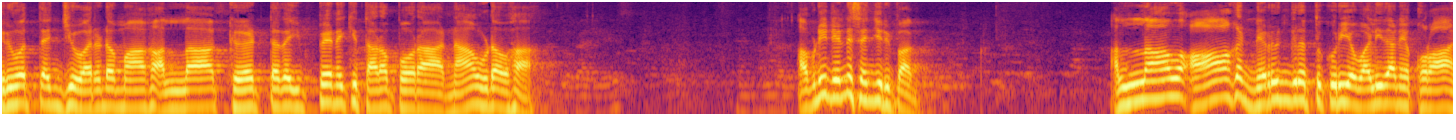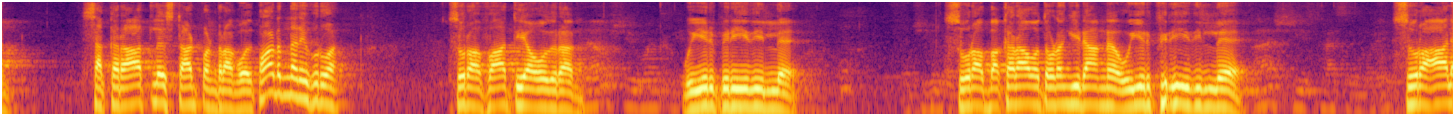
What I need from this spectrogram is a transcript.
இருபத்தஞ்சு வருடமாக அல்லாஹ் கேட்டதை இப்போ எனக்கு தரப்போறா. நான் உடவா? அப்படின்னு என்ன செஞ்சிருப்பாங்க? அல்லாஹ் ஆக நெருங்குறதுக்குரிய வழிதானே குரான். சக்கராத்தில் ஸ்டார்ட் பண்ணுறாங்க ஒரு பாடம் தானே குருவான் சூரா ஃபாத்தியா ஓதுறாங்க. உயிர் பிரியுது இல்லை. சூரா பக்கராவை தொடங்கிட்டாங்க. உயிர் பிரியுது இல்லை. சூரா ஆல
